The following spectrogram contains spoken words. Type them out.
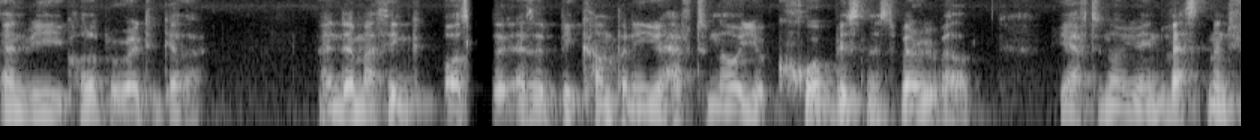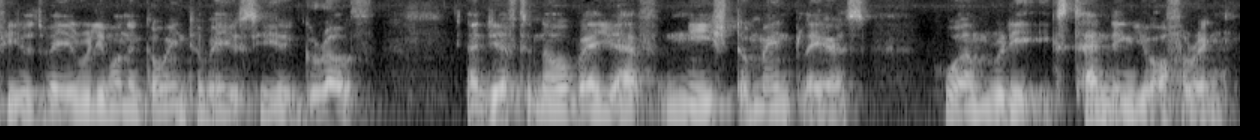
and we collaborate together. And um, I think also as a big company, you have to know your core business very well. You have to know your investment fields where you really want to go into, where you see growth. And you have to know where you have niche domain players who are really extending your offering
